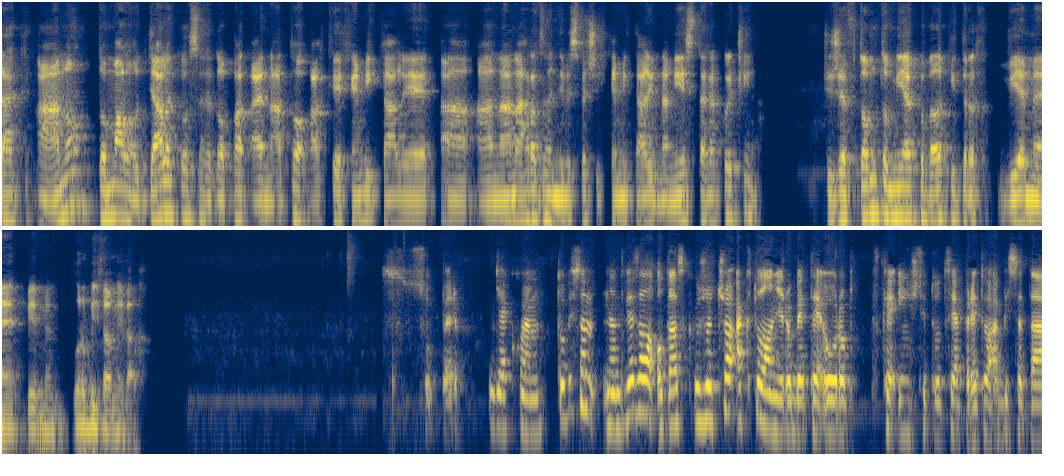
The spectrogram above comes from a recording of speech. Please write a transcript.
tak áno, to malo ďaleko sa dopad aj na to, aké chemikálie a, a na nahradzanie nebezpečných chemikálií na miestach, ako je Čína. Čiže v tomto my ako veľký trh vieme, vieme urobiť veľmi veľa. Super, ďakujem. Tu by som nadviazala otázku, že čo aktuálne robia tie európske inštitúcie preto, aby sa tá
